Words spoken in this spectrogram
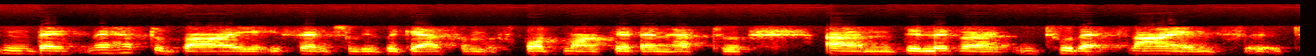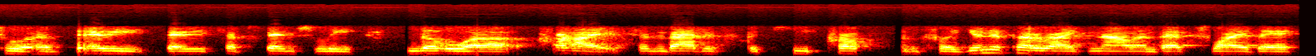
they, they have to buy essentially the gas on the spot market and have to um, deliver to their clients to a very, very substantially lower price. And that is the key problem for Uniper right now. And that's why they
